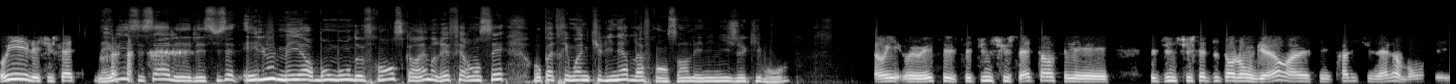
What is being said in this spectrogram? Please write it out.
Oui, les sucettes. Mais oui, c'est ça, les, les sucettes. Élus meilleur bonbon de France, quand même, référencé au patrimoine culinaire de la France, hein, les niniches de Quiberon. Oui, oui, oui, c'est, une sucette. Hein, c'est, une sucette tout en longueur. c'est traditionnel. hein, Bon, c'est,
